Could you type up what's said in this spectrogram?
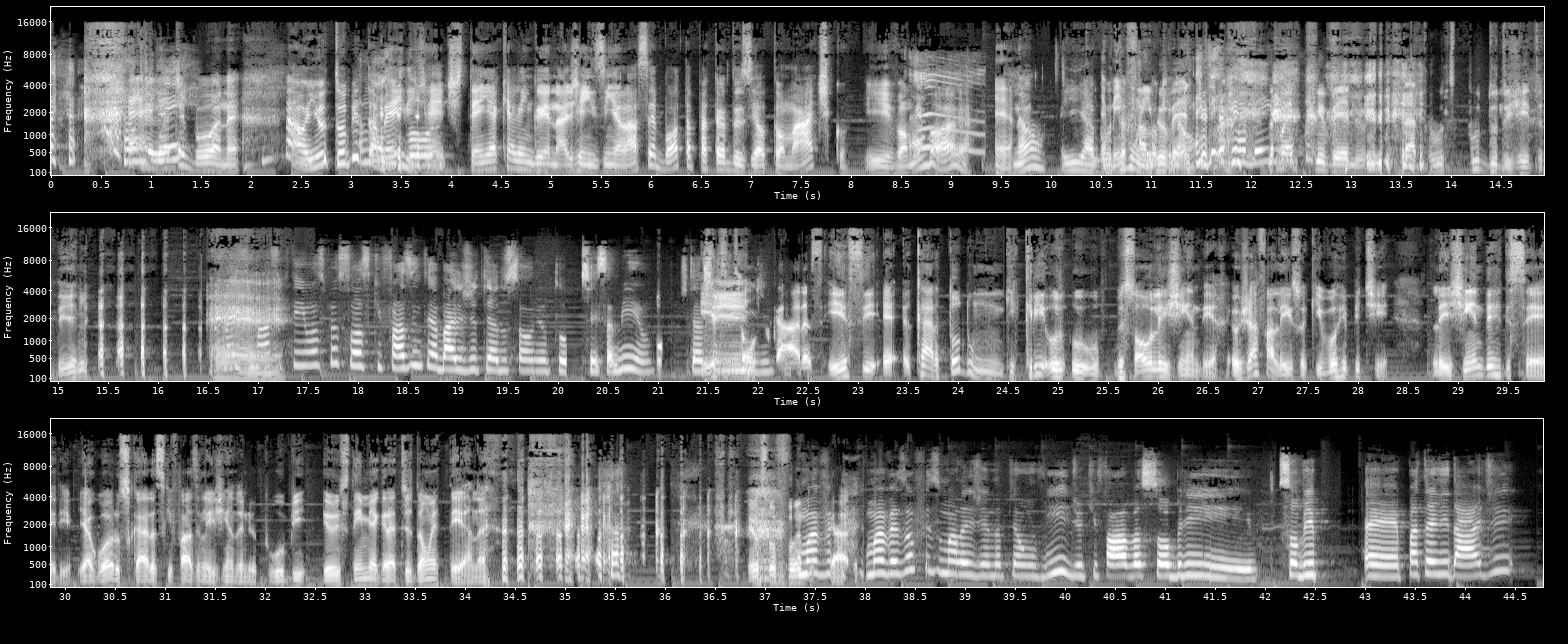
É, é de boa, né? Não, o YouTube É também, gente, tem aquela engrenagenzinha lá, você bota pra traduzir automático e vamos embora. É. Não? Ih, a Guta meio ruim, falou viu, que não. É bem- Não é porque, velho, traduz tudo do jeito dele. É, massa que tem umas pessoas que fazem trabalho de tradução no YouTube. Vocês sabiam? Esses são os caras, esse é, cara, todo mundo que cria o, o pessoal Legender, eu já falei isso aqui, vou repetir. Legender de série. E agora os caras que fazem legenda no YouTube, eles têm minha gratidão eterna. eu sou fã Uma ve- cara. Uma vez eu fiz uma legenda para um vídeo que falava sobre, sobre é, paternidade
